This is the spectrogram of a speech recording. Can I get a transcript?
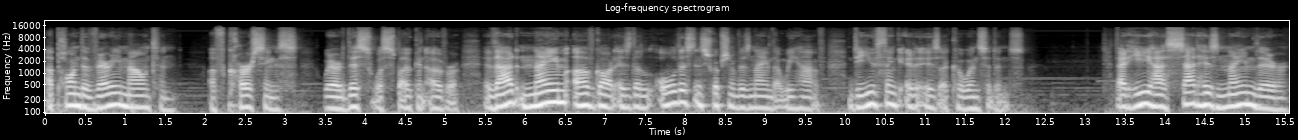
upon the very mountain of cursings where this was spoken over. That name of God is the oldest inscription of his name that we have. Do you think it is a coincidence? That he has set his name there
